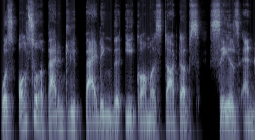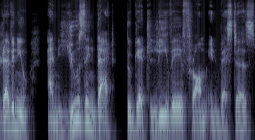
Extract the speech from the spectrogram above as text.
was also apparently padding the e commerce startup's sales and revenue and using that to get leeway from investors.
